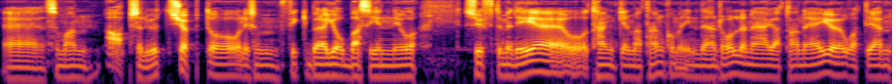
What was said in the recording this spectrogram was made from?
Eh, som han absolut köpte och liksom fick börja jobba sig in i. Och syftet med det och tanken med att han kommer in i den rollen är ju att han är ju återigen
